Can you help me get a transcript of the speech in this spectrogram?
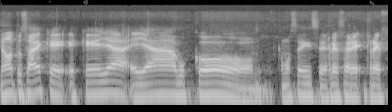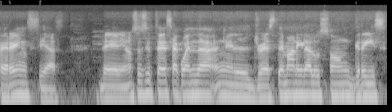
No, tú sabes que es que ella, ella buscó, ¿cómo se dice? Refer- referencias de, no sé si ustedes se acuerdan el dress de Manila Luzón gris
